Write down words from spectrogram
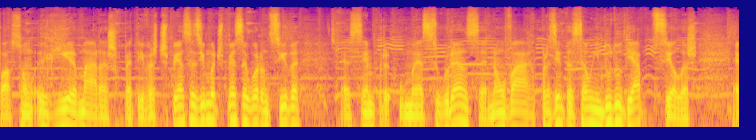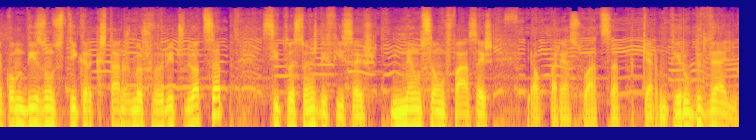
possam rearmar as respectivas dispensas e uma dispensa guarnecida é sempre uma segurança, não vá à representação indo do diabo de selas. É como diz um sticker que está nos meus favoritos do WhatsApp, situações difíceis não são fáceis e ao que parece o WhatsApp quer meter o bedelho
